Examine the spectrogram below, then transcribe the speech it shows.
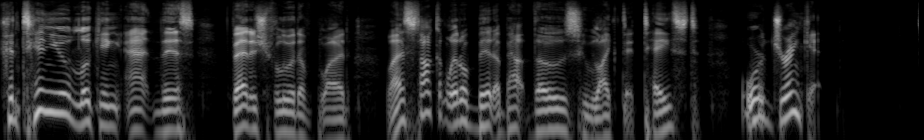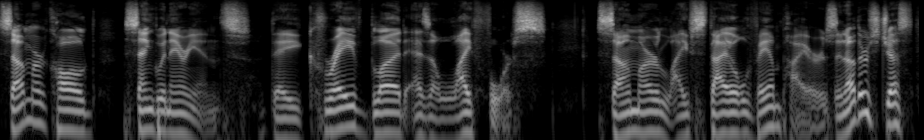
continue looking at this fetish fluid of blood, let's talk a little bit about those who like to taste or drink it. Some are called sanguinarians. They crave blood as a life force. Some are lifestyle vampires, and others just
